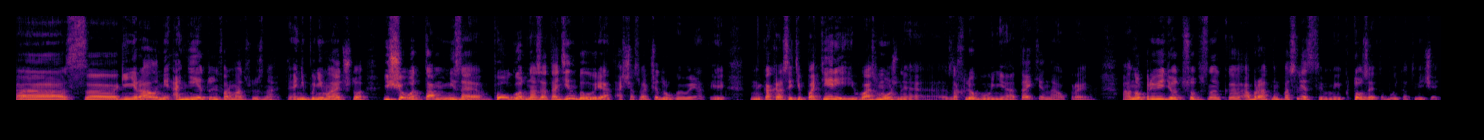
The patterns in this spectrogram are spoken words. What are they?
с генералами, они эту информацию знают. И они понимают, что еще вот там, не знаю, полгода назад один был вариант, а сейчас вообще другой вариант. И как раз эти потери и возможное захлебывание атаки на Украину, оно приведет, собственно, к обратным последствиям. И кто за это будет отвечать?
